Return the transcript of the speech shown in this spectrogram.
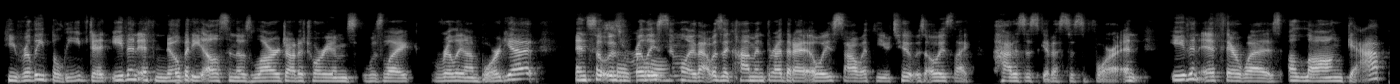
he really believed it even if nobody else in those large auditoriums was like really on board yet and so it was so really cool. similar. That was a common thread that I always saw with you too. It was always like, how does this get us to Sephora? And even if there was a long gap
